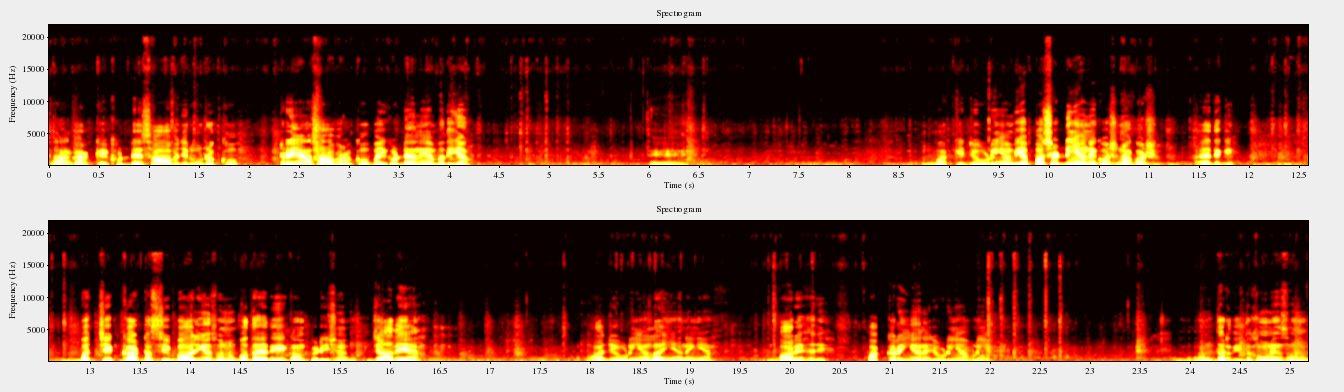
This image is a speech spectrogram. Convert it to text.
ਤਾਂ ਕਰਕੇ ਖੁੱਡੇ ਸਾਫ਼ ਜ਼ਰੂਰ ਰੱਖੋ, ਟਰੇਆਂ ਸਾਫ਼ ਰੱਖੋ ਬਈ ਖੁੱਡਿਆਂ ਦੀਆਂ, ਵਧੀਆ। ਤੇ ਬਾਕੀ ਜੋੜੀਆਂ ਵੀ ਆਪਾਂ ਛੱਡੀਆਂ ਨੇ ਕੁਛ ਨਾ ਕੁਛ, ਐਤਕੀ। ਬੱਚੇ ਘੱਟ ਸੀ, ਬਾਜ਼ੀਆਂ ਤੁਹਾਨੂੰ ਪਤਾ ਐਤਕੀ ਕੰਪੀਟੀਸ਼ਨ ਜ਼ਿਆਦੇ ਆ। ਆ ਜੋੜੀਆਂ ਲਾਈਆਂ ਨੇਗੀਆਂ, ਬਾਹਰੇ ਹਜੇ ਪੱਕ ਰਹੀਆਂ ਨੇ ਜੋੜੀਆਂ ਆਪਣੀਆਂ। ਅੰਦਰ ਦੀ ਦਿਖਾਉਣੇ ਆ ਤੁਹਾਨੂੰ।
